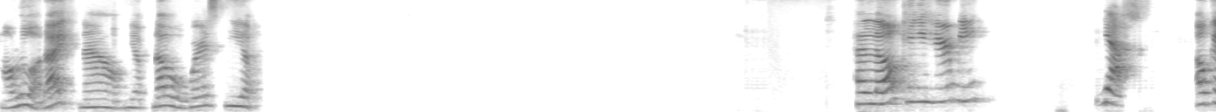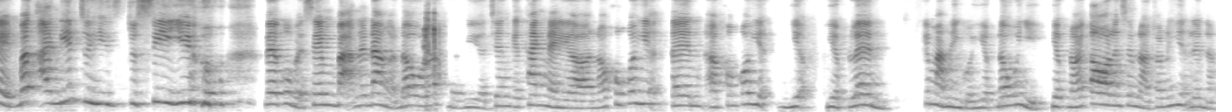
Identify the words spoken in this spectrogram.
máu lửa đấy nào hiệp đâu where's hiệp hello can you hear me Yes. Okay, but I need to to see you. Bây giờ cô phải xem bạn ấy đang ở đâu đó, bởi vì ở trên cái thanh này uh, nó không có hiện tên, à, không có hiện hiệp hiệp lên. Cái màn hình của hiệp đâu ấy nhỉ? Hiệp nói to lên xem nào cho nó hiện lên nào.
